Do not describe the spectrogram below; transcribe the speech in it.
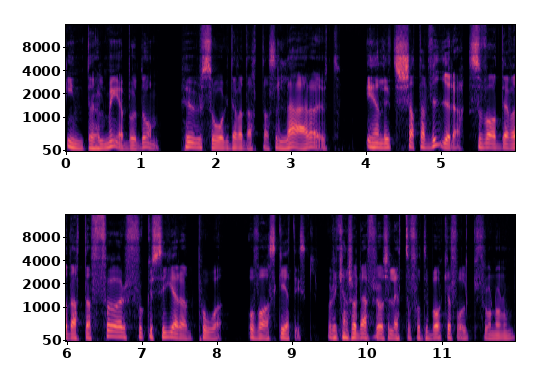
inte höll med Buddha om. Hur såg Devadattas lära ut? Enligt Chattavira så var Devadatta för fokuserad på och var asketisk. Och det kanske var därför det var så lätt att få tillbaka folk från honom.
